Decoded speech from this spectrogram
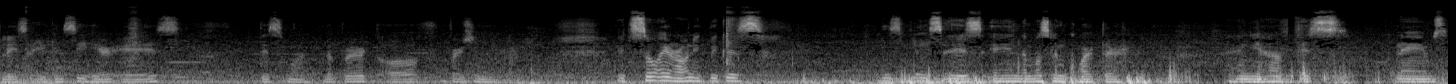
place that you can see here is this one, the birth of Virgin Mary. It's so ironic because this place is in the Muslim quarter, and you have these names.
